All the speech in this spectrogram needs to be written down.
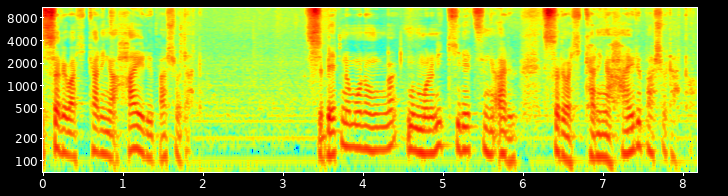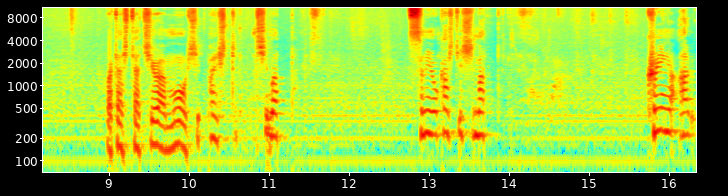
それは光が入る場所だと。すべてのものがものに亀裂がある。それは光が入る場所だと。私たちはもう失敗してしまったんです。罪を犯してしまった。悔いがある。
